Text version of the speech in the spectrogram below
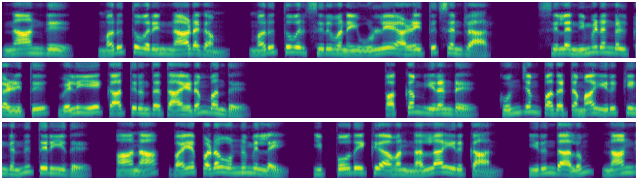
நான்கு மருத்துவரின் நாடகம் மருத்துவர் சிறுவனை உள்ளே அழைத்துச் சென்றார். சில நிமிடங்கள் கழித்து வெளியே காத்திருந்த தாயிடம் வந்து. பக்கம் இரண்டு கொஞ்சம் பதட்டமா இருக்கீங்கன்னு தெரியுது. ஆனா பயப்பட ஒண்ணுமில்லை. இப்போதைக்கு அவன் நல்லா இருக்கான். இருந்தாலும் நாங்க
